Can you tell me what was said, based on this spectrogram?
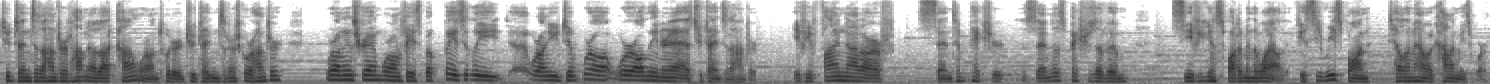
two titans and a hunter at hotmail.com. We're on Twitter at two titans underscore hunter. We're on Instagram. We're on Facebook. Basically, uh, we're on YouTube. We're on, we're on the internet as two titans and a hunter. If you find not ARF, send him picture. Send us pictures of him. See if you can spot him in the wild. If you see respawn, tell him how economies work.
